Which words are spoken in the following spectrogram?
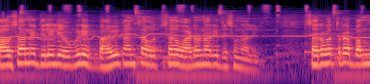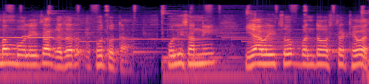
पावसाने दिलेली उघडी भाविकांचा उत्साह वाढवणारी दिसून आली. सर्वत्र बंबम बोलेचा गजर होत होता. पोलिसांनी यावेळी चोख बंदोबस्त ठेवत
